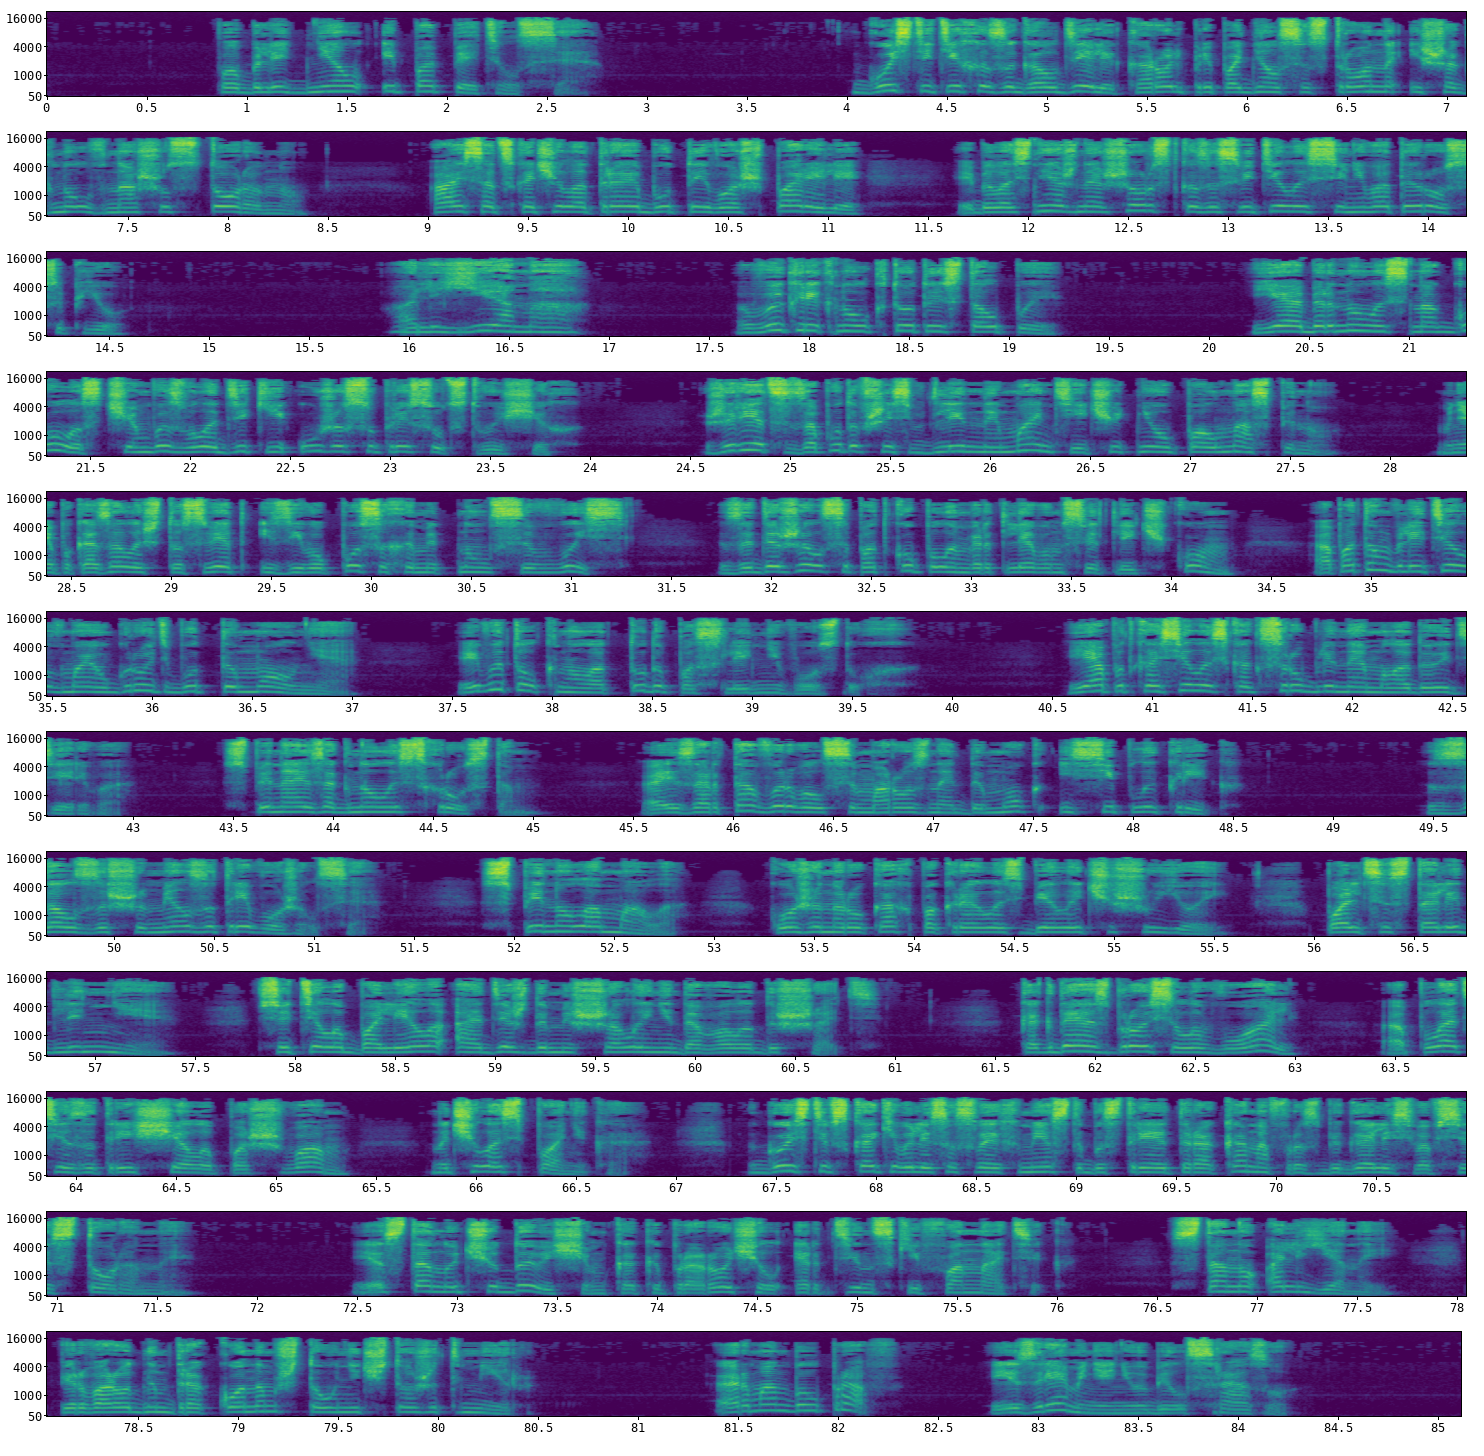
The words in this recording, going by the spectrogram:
побледнел и попятился. Гости тихо загалдели, король приподнялся с трона и шагнул в нашу сторону. Айс отскочил от Рея, будто его ошпарили, и белоснежная шерстка засветилась синеватой россыпью. «Альена!» — выкрикнул кто-то из толпы. Я обернулась на голос, чем вызвала дикий ужас у присутствующих. Жрец, запутавшись в длинной мантии, чуть не упал на спину. Мне показалось, что свет из его посоха метнулся ввысь, задержался под куполом вертлевым светлячком, а потом влетел в мою грудь, будто молния, и вытолкнул оттуда последний воздух. Я подкосилась, как срубленное молодое дерево. Спина изогнулась с хрустом, а изо рта вырвался морозный дымок и сиплый крик — Зал зашумел, затревожился. Спину ломало, кожа на руках покрылась белой чешуей, пальцы стали длиннее, все тело болело, а одежда мешала и не давала дышать. Когда я сбросила вуаль, а платье затрещало по швам, началась паника. Гости вскакивали со своих мест и быстрее тараканов разбегались во все стороны. Я стану чудовищем, как и пророчил эртинский фанатик. Стану альеной, первородным драконом, что уничтожит мир. Арман был прав, и зря меня не убил сразу.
